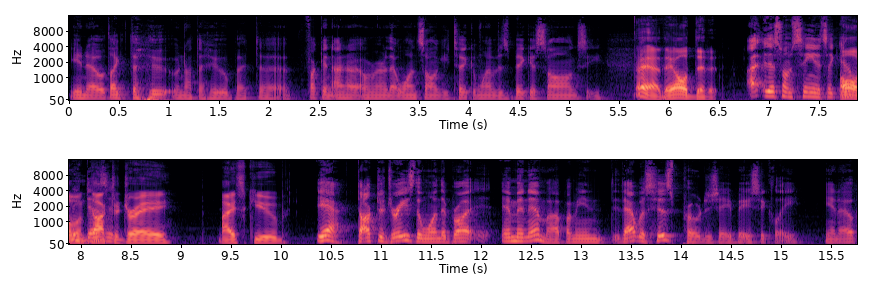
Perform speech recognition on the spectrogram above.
you know, like the Who, not the Who, but uh, fucking I don't remember that one song he took in one of his biggest songs. He, Oh, yeah, they all did it. I, that's what I'm saying. It's like All of them. Dr. it. Dre, Ice Cube. Yeah, Dr. Dre's the one that brought Eminem up. I mean, that was his protege, basically. You know,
